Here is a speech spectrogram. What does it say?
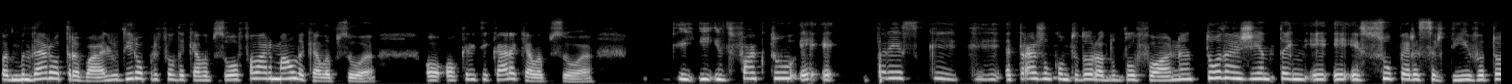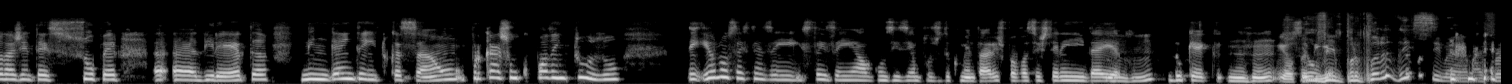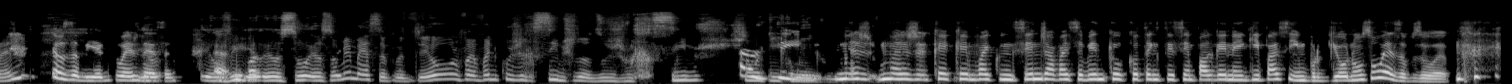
para me dar ao trabalho de ir ao perfil daquela pessoa, falar mal daquela pessoa ou, ou criticar aquela pessoa e, e, de facto é, é, parece que, que, atrás de um computador ou de um telefone toda a gente tem, é, é, é super assertiva, toda a gente é super uh, uh, direta, ninguém tem educação porque acham que podem tudo. Eu não sei se tens, aí, se tens aí alguns exemplos de comentários para vocês terem ideia uhum. do que é que. Uhum, eu, sabia. eu vim preparadíssima, my friend. eu sabia que tu és eu, dessa. Eu, vi, uh, eu, eu, sou, eu sou mesmo essa, porque eu venho com os recibos todos. Os recibos estão ah, aqui sim, comigo. Mas, mas quem, quem vai conhecendo já vai sabendo que eu, que eu tenho que ter sempre alguém na equipa assim, porque eu não sou essa pessoa.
